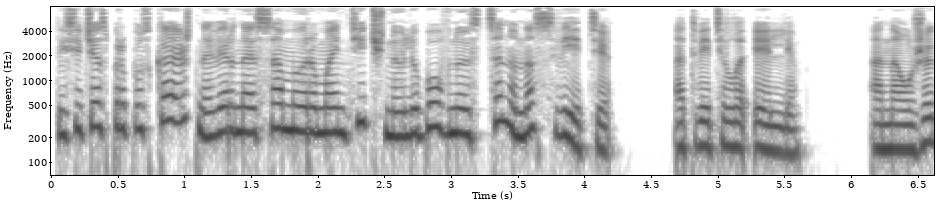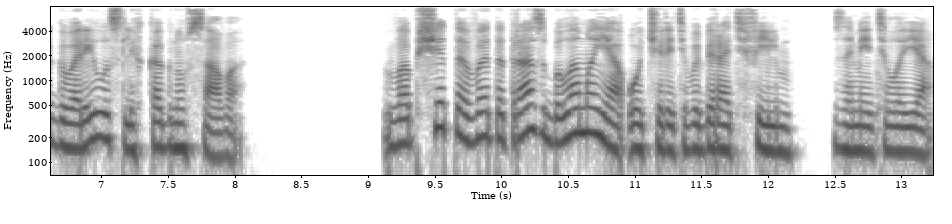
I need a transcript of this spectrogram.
«Ты сейчас пропускаешь, наверное, самую романтичную любовную сцену на свете», — ответила Элли. Она уже говорила слегка гнусаво. «Вообще-то в этот раз была моя очередь выбирать фильм», — заметила я.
